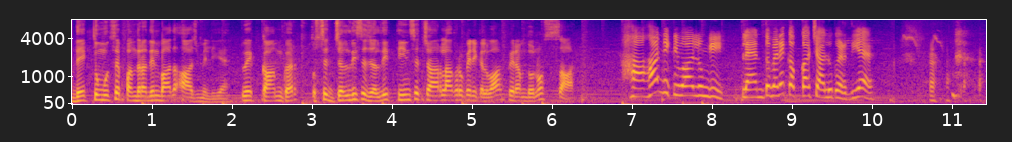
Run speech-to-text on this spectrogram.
देख तू मुझसे पंद्रह दिन बाद आज मिली है। तू एक काम कर उससे जल्दी से जल्दी तीन से चार लाख रुपए निकलवा फिर हम दोनों साथ। हाँ हाँ निकलवा लूँगी। प्लान तो मैंने कब का चालू कर दिया है।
